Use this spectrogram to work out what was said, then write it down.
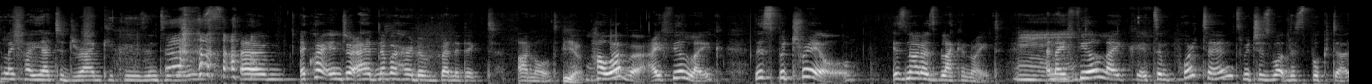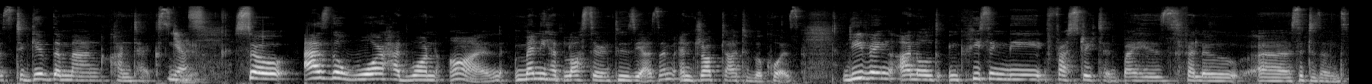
like how you had to drag Kikuyus into this. um, I quite enjoy. I had never heard of Benedict Arnold. Yeah. However, I feel like this betrayal is not as black and white. And I feel like it's important, which is what this book does, to give the man context. Yes. So, as the war had worn on, many had lost their enthusiasm and dropped out of the cause, leaving Arnold increasingly frustrated by his fellow uh, citizens.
